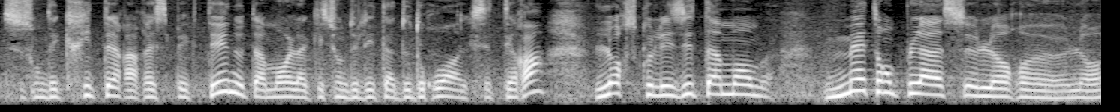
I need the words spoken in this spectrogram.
Ce sont des critères à respecter, notamment la question de l'état de droit, etc. Lorsque les États membres mettent en place leur, euh,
